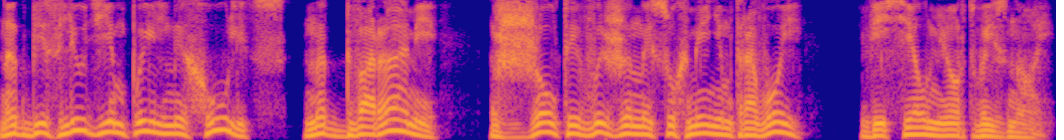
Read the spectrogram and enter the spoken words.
над безлюдьем пыльных улиц, над дворами с желтой выжженной сухменем травой висел мертвый зной.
